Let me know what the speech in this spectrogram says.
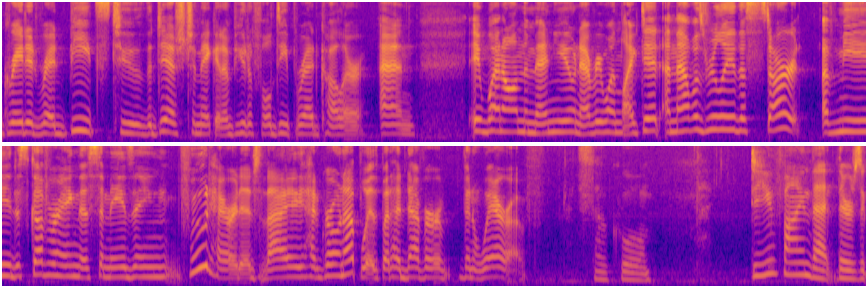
grated red beets to the dish to make it a beautiful deep red color. And it went on the menu and everyone liked it. And that was really the start of me discovering this amazing food heritage that I had grown up with but had never been aware of. So cool. Do you find that there's a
